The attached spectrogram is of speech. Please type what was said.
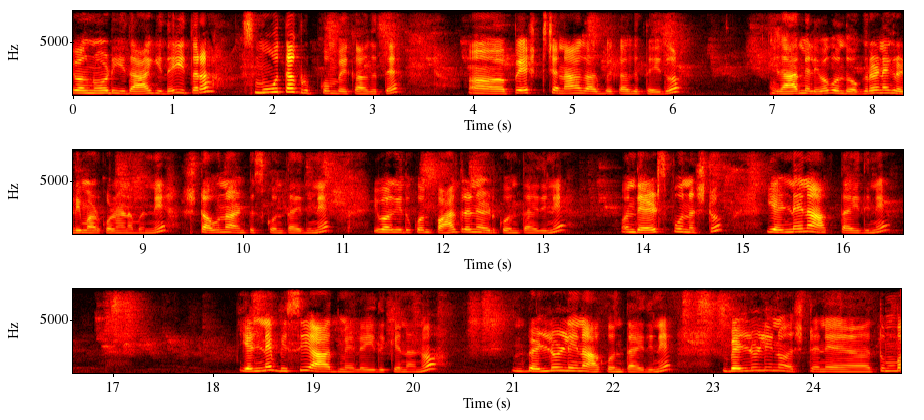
ಇವಾಗ ನೋಡಿ, ಇದಾಗಿದೆ. ಈ ಥರ ಸ್ಮೂತಾಗಿ ರುಬ್ಕೊಬೇಕಾಗುತ್ತೆ. ಪೇಸ್ಟ್ ಚೆನ್ನಾಗಿ ಆಗಬೇಕಾಗುತ್ತೆ ಇದು. ಇದಾದಮೇಲೆ ಇವಾಗ ಒಂದು ಒಗ್ಗರಣೆಗೆ ರೆಡಿ ಮಾಡ್ಕೊಳ್ಳೋಣ ಬನ್ನಿ. ಸ್ಟವ್ನ ಅಂಟಿಸ್ಕೊತಾ ಇದ್ದೀನಿ. ಇವಾಗ ಇದಕ್ಕೊಂದು ಪಾತ್ರೆನ ಇಟ್ಕೊತಾ ಇದ್ದೀನಿ. ಒಂದು ಎರಡು ಸ್ಪೂನಷ್ಟು ಎಣ್ಣೆನ ಹಾಕ್ತಾ ಇದ್ದೀನಿ. ಎಣ್ಣೆ ಬಿಸಿ ಆದಮೇಲೆ ಇದಕ್ಕೆ ನಾನು ಬೆಳ್ಳುಳ್ಳಿನ ಹಾಕೊತಾ ಇದ್ದೀನಿ. ಬೆಳ್ಳುಳ್ಳಿನೂ ಅಷ್ಟೇ ತುಂಬ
